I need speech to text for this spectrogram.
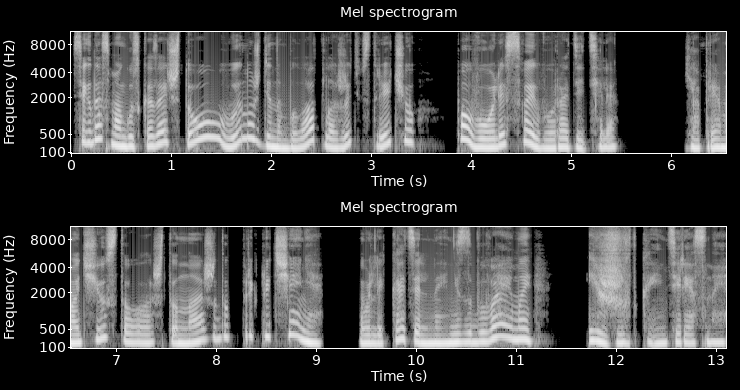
всегда смогу сказать, что вынуждена была отложить встречу по воле своего родителя. Я прямо чувствовала, что нас ждут приключения, увлекательные, незабываемые и жутко интересные.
